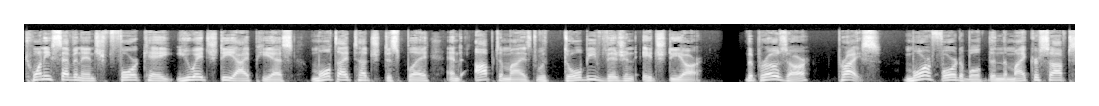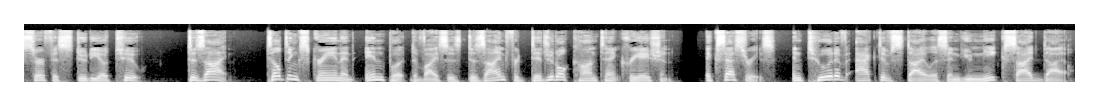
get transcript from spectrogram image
27 inch 4K UHD IPS multi touch display and optimized with Dolby Vision HDR. The pros are price, more affordable than the Microsoft Surface Studio 2. Design, tilting screen and input devices designed for digital content creation. Accessories, intuitive active stylus and unique side dial.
